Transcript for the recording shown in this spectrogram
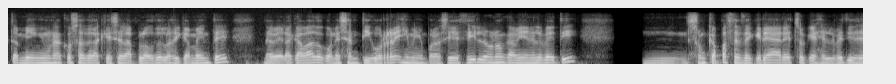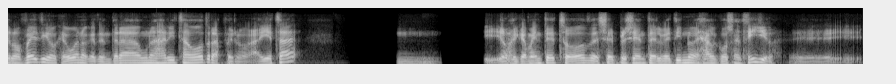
también una cosa de las que se le aplaude, lógicamente, de haber acabado con ese antiguo régimen, por así decirlo, ¿no? que había en el Betis. Mm, son capaces de crear esto que es el Betis de los Betis, que bueno, que tendrá unas aristas u otras, pero ahí está. Mm, y lógicamente esto de ser presidente del Betis no es algo sencillo. Eh,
